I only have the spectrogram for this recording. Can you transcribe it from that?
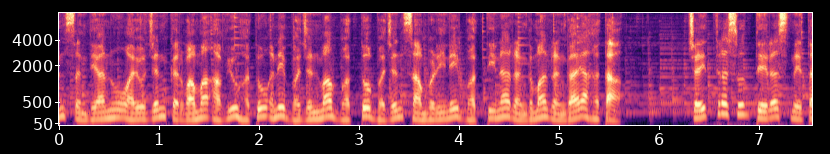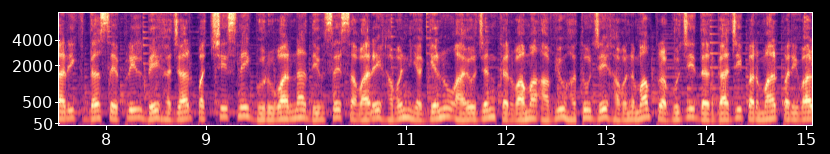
સંધ્યાનું આયોજન કરવામાં આવ્યું હતું અને ભજનમાં ભક્તો ભજન સાંભળીને ભક્તિના રંગમાં રંગાયા હતા. ચૈત્ર સુદ તેરસને તારીખ દસ એપ્રિલ બે હજાર પચીસને ગુરુવારના દિવસે સવારે હવન યજ્ઞનું આયોજન કરવામાં આવ્યું હતું જે હવનમાં પ્રભુજી દરગાજી પરમાર પરિવાર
